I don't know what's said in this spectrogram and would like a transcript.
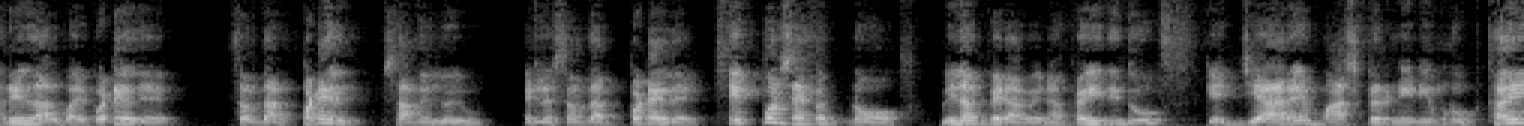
હરિલાલભાઈ પટેલે સરદાર પટેલ સામે જોયું. એટલે સરદાર પટેલે એક પણ સેકન્ડનો વિલંબ કર્યા વિના કહી દીધું કે જ્યારે માસ્ટરની નિમણૂક થઈ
